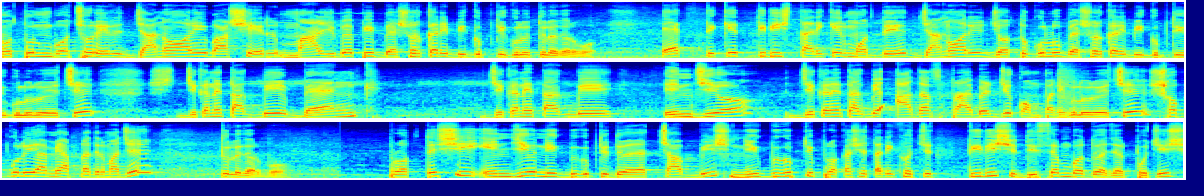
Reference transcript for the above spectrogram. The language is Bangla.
নতুন বছরের জানুয়ারি মাসের মাসব্যাপী বেসরকারি বিজ্ঞপ্তিগুলো তুলে ধরবো। এক থেকে তিরিশ তারিখের মধ্যে জানুয়ারির যতগুলো বেসরকারি বিজ্ঞপ্তিগুলো রয়েছে, যেখানে থাকবে ব্যাংক, যেখানে থাকবে এনজিও, যেখানে থাকবে আদার্স প্রাইভেট যে কোম্পানিগুলো রয়েছে, সবগুলোই আমি আপনাদের মাঝে তুলে ধরবো। প্রত্যাশী এনজিও নিয়োগ বিজ্ঞপ্তি দু হাজার ছাব্বিশ, নিয়োগ বিজ্ঞপ্তি প্রকাশের তারিখ হচ্ছে তিরিশ ডিসেম্বর দু হাজার পঁচিশ।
